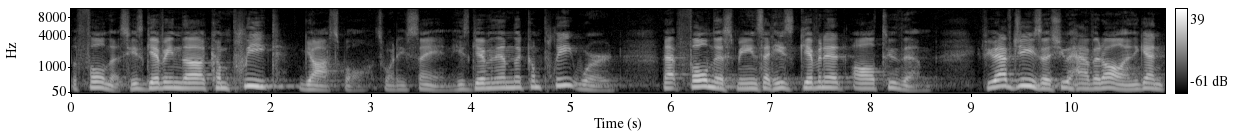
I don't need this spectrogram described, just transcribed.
The fullness. He's giving the complete gospel. That's what he's saying. He's giving them the complete Word. That fullness means that he's given it all to them. If you have Jesus, you have it all. And again,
